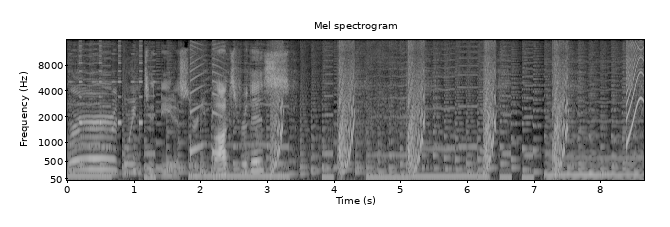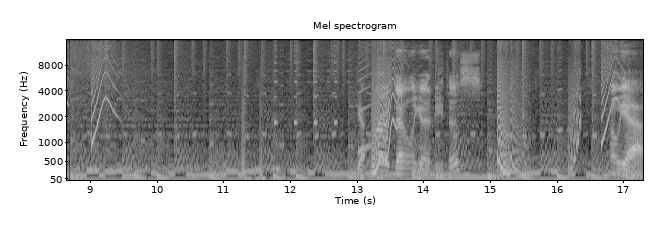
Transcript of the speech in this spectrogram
We're going to need a sturdy box for this. Definitely gonna need this. Oh yeah.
